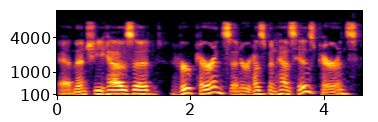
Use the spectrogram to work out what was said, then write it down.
and then she has uh, her parents, and her husband has his parents.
